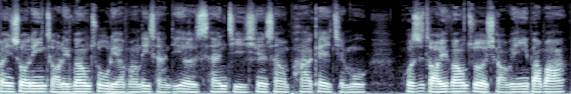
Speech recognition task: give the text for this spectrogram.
欢迎收听找地方住聊房地产第二十三集线上 p a r k 节目，我是找地方住的小编一八八。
